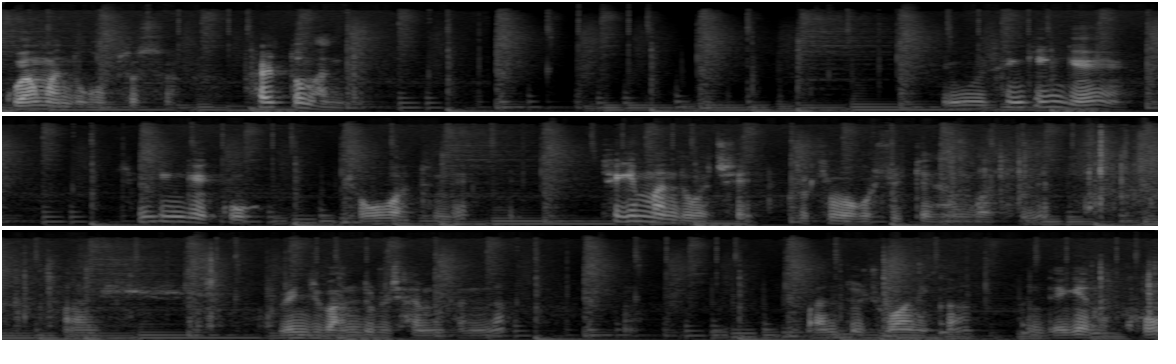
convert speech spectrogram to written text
고향 만두가 없었어. 팔도 만두. 이거 생긴 게 생긴 게 꼭 저거 같은데? 튀김 만두 같이 그렇게 먹을 수 있게 하는 것 같은데? 아이씨 왠지 만두를 잘못 샀나? 만두 좋아하니까 한 4개 넣고.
